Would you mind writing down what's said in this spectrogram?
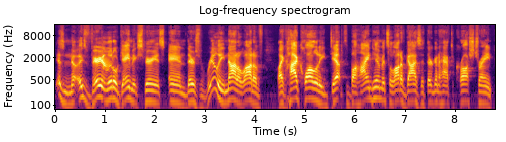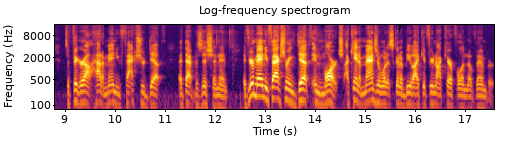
he has no, he's very little game experience, and there's really not a lot of like high quality depth behind him. It's a lot of guys that they're to have to cross train to figure out how to manufacture depth at that position. And if you're manufacturing depth in March, I can't imagine what it's going to be like if you're not careful in November.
